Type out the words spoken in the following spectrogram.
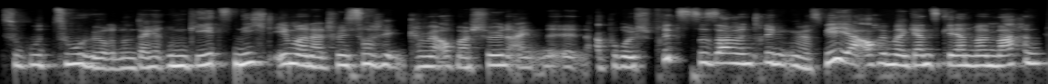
so gut zuhören. Und darum geht es nicht immer. Natürlich können wir auch mal schön einen, äh, einen Aperol Spritz zusammen trinken, was wir ja auch immer ganz gern mal machen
